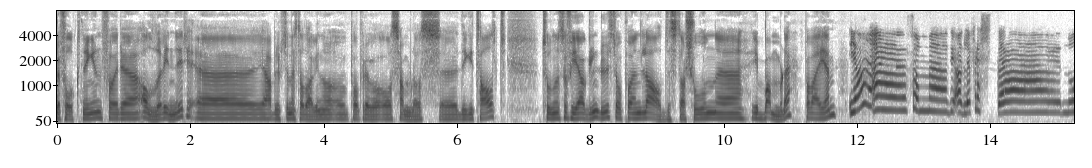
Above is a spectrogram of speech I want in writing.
befolkningen for uh, alle vinder. Uh, jeg har brukt det meste av dagen på å prøve å samle oss digitalt. Tone Sofie Aglen, du står på en ladestasjon eh, i Bamble på vei hjem? Ja, eh, som eh, de aller fleste nå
